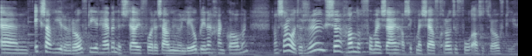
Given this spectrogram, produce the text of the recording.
um, ik zou hier een roofdier hebben, dus stel je voor er zou nu een leeuw binnen gaan komen, dan zou het reuze handig voor mij zijn als ik mezelf groter voel als het roofdier.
